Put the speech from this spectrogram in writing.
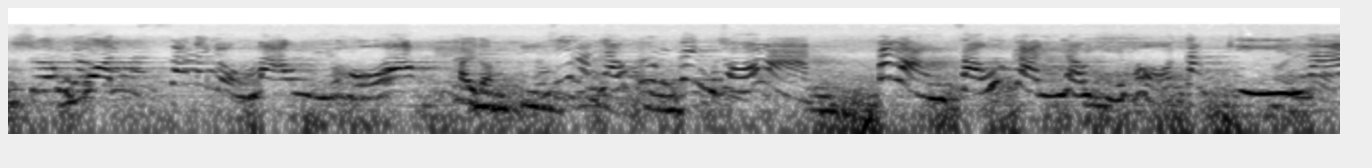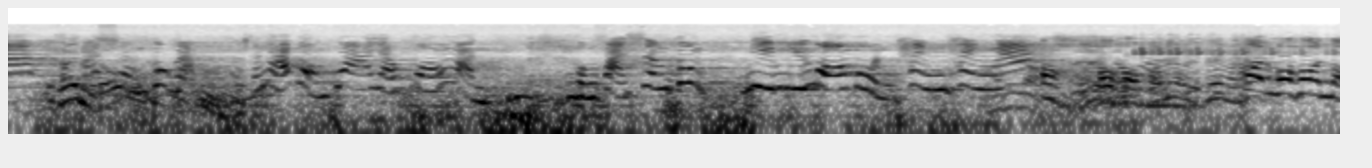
將軍，生得容貌如何啊？係啦，只能有官兵阻攔，不能走近，又如何得見啊？睇唔到相公啊，那旁掛有訪文，勞煩相公念與我們聽聽啊！哦，好好好，該我看來。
